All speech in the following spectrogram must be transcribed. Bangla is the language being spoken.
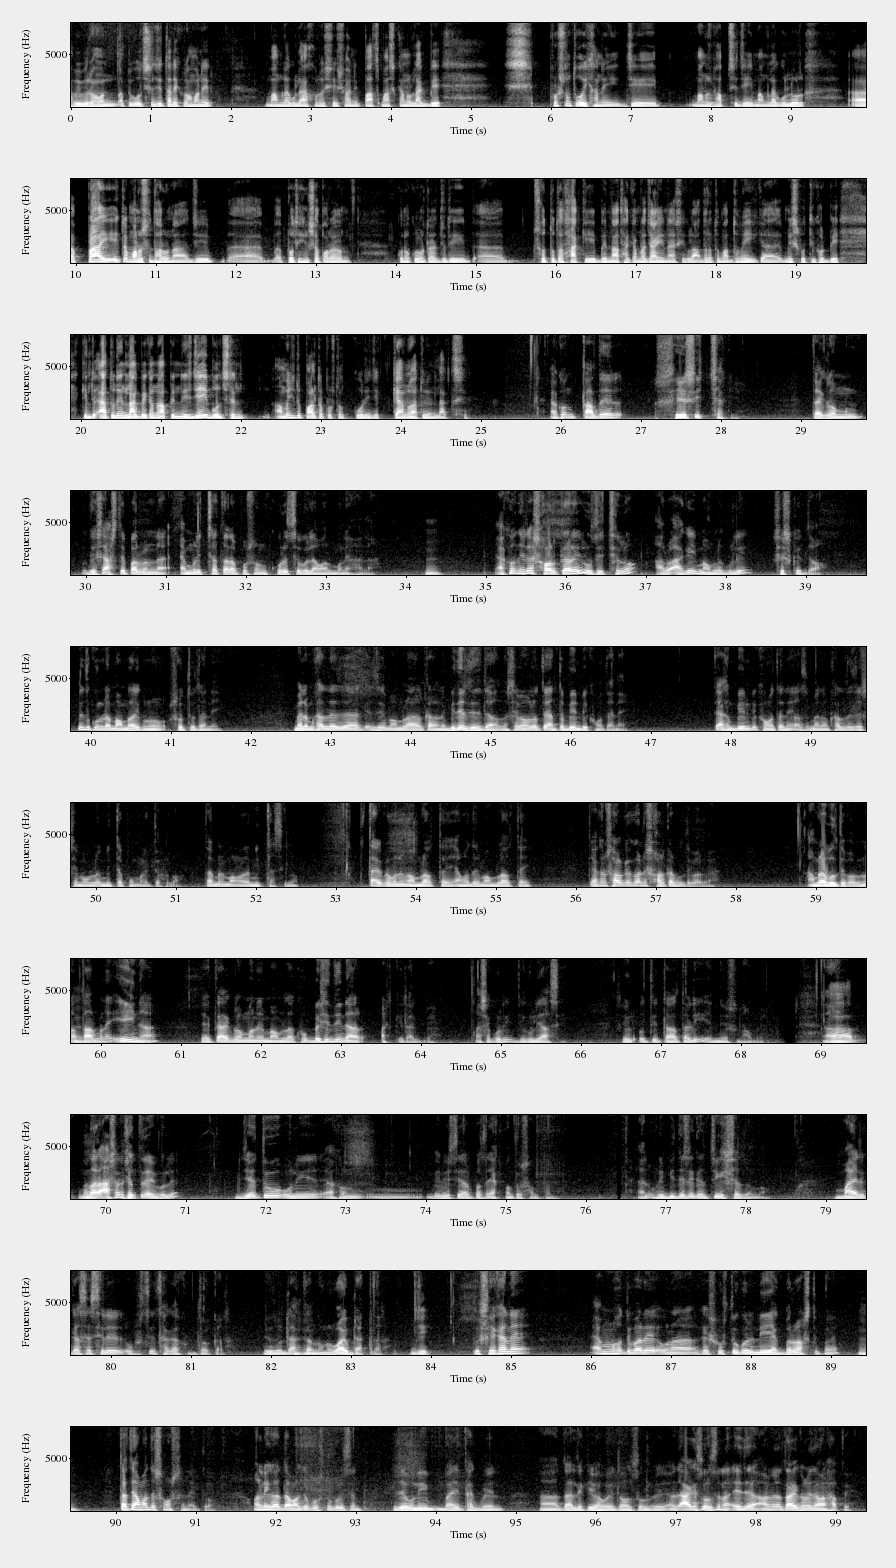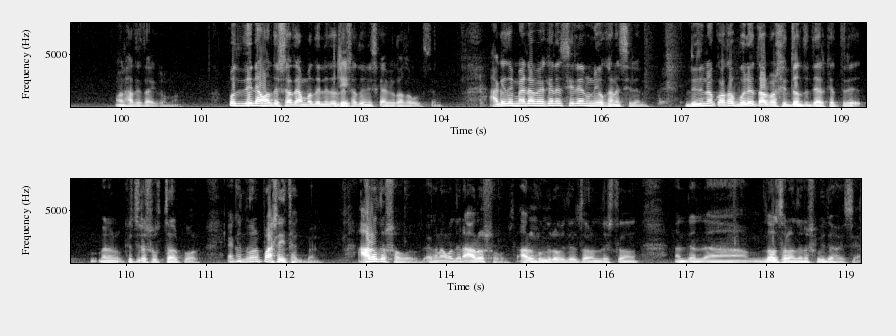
হাবিবুর রহমান, আপনি বলছেন যে তারেক রহমানের মামলাগুলো এখনও শেষ হয়নি, পাঁচ মাস কেন লাগবে? প্রশ্ন তো ওইখানেই যে মানুষ ভাবছে যে এই মামলাগুলোর প্রায় এটা মানুষের ধারণা যে প্রতিহিংসা পরায়ণ, কোনো কোনোটার যদি সত্যতা থাকে বা না থাকে আমরা জানি না, সেগুলো আদালতের মাধ্যমেই নিষ্পত্তি ঘটবে। কিন্তু এতদিন লাগবে কেন? আপনি নিজেই বলছিলেন, আমি যদি পাল্টা প্রশ্ন করি যে কেন এতদিন লাগছে? এখন তাদের শেষ ইচ্ছা কি? তা একদম দেশে আসতে পারবেন না এমন ইচ্ছা তারা পোষণ করেছে বলে আমার মনে হয় না। এখন এটা সরকারের উচিত ছিল আরও আগেই মামলাগুলি শেষ করে দেওয়া। কিন্তু কোনটা মামলায় কোনো সত্যতা নেই। ম্যাডাম খালেদা জিয়াকে যে মামলার কারণে বিদেশ যেতে দেওয়া হলো সেই মামলা তো এখন তো বিএনপি ক্ষমতা নেই। তো এখন বিএনপি ক্ষমতা নেই অথচ ম্যাডাম খালেদা জিয়া সেই মামলা মিথ্যা প্রমাণিত হলো। তার মানে মামলা মিথ্যা ছিল। তার রহমানের মামলাও তাই আমাদের মামলাও তাই। তো এখন সরকার কারণে সরকার বলতে পারবে। আমরা বলতে পারব না। তার মানে এই না যে তারেক রহমানের মামলা খুব বেশি দিন আর আটকে রাখবে। আশা করি যেগুলি আছে সেগুলি অতি তাড়াতাড়ি এর নিরসন হবে। ওনার আসার ক্ষেত্রে আমি বলে যেহেতু উনি এখন বিএনপি চেয়ারপারসন একমাত্র সন্তান আর উনি বিদেশে গেছেন চিকিৎসার জন্য। মায়ের কাছে ছেলের উপস্থিত থাকা খুব দরকার। যেহেতু ডাক্তার ওনার ওয়াইফ ডাক্তার। জি। তো সেখানে এমন হতে পারে ওনাকে সুস্থ করে নিয়ে একবারও আসতে পারে। হুম। তাতে আমাদের সমস্যা নেই তো। অনেক হয়তো আমাকে প্রশ্ন করেছেন যে উনি বাইরে থাকবেন তাহলে কীভাবে দল চলবে? আগে চলছে না এই যে আমি তারেক রহমান আমার হাতে। আমার হাতে তারেক রহমান। প্রতিদিন আমাদের সাথে আমাদের নেতাদের সাথে উনি স্কাইপে কথা বলছেন। আগে তো ম্যাডাম এখানে ছিলেন উনি ওখানে ছিলেন। দুজনের কথা বলে তারপর সিদ্ধান্ত দেওয়ার ক্ষেত্রে মানে কিছুটা সুস্থ হওয়ার পর। এখন তোমার পাশেই থাকবেন। আরও তো সহজ। এখন আমাদের জন্য আরও সহজ। আরও সুন্দরভাবে দেশ দেশ দল চালানোর জন্য সুবিধা হয়েছে।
